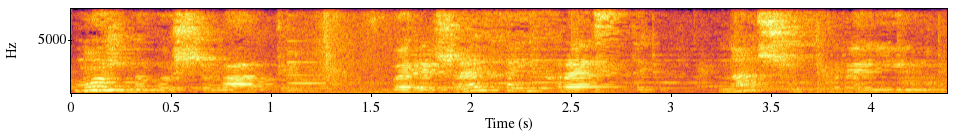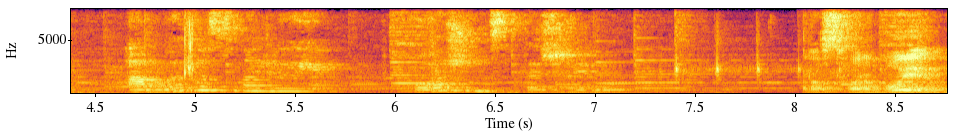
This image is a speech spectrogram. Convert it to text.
можна вишивати. Вбереже хай хрестик нашу Україну, а ми розмалюємо кожну стежину. Розфарбуємо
